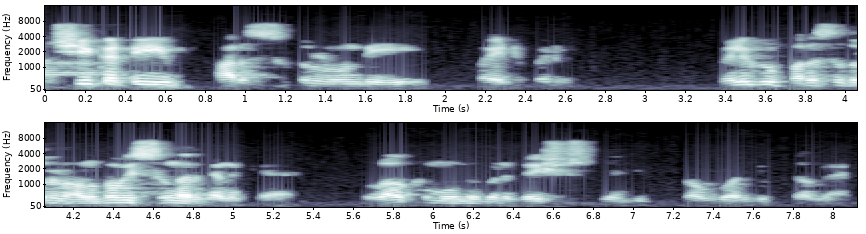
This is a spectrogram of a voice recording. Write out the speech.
చీకటి పరిస్థితుల నుండి బయటపడి వెలుగు పరిస్థితులను అనుభవిస్తున్నారు కనుక లోకము మిమ్మల్ని ద్వేషిస్తుందని ప్రభు వారు చెప్తున్నాడు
